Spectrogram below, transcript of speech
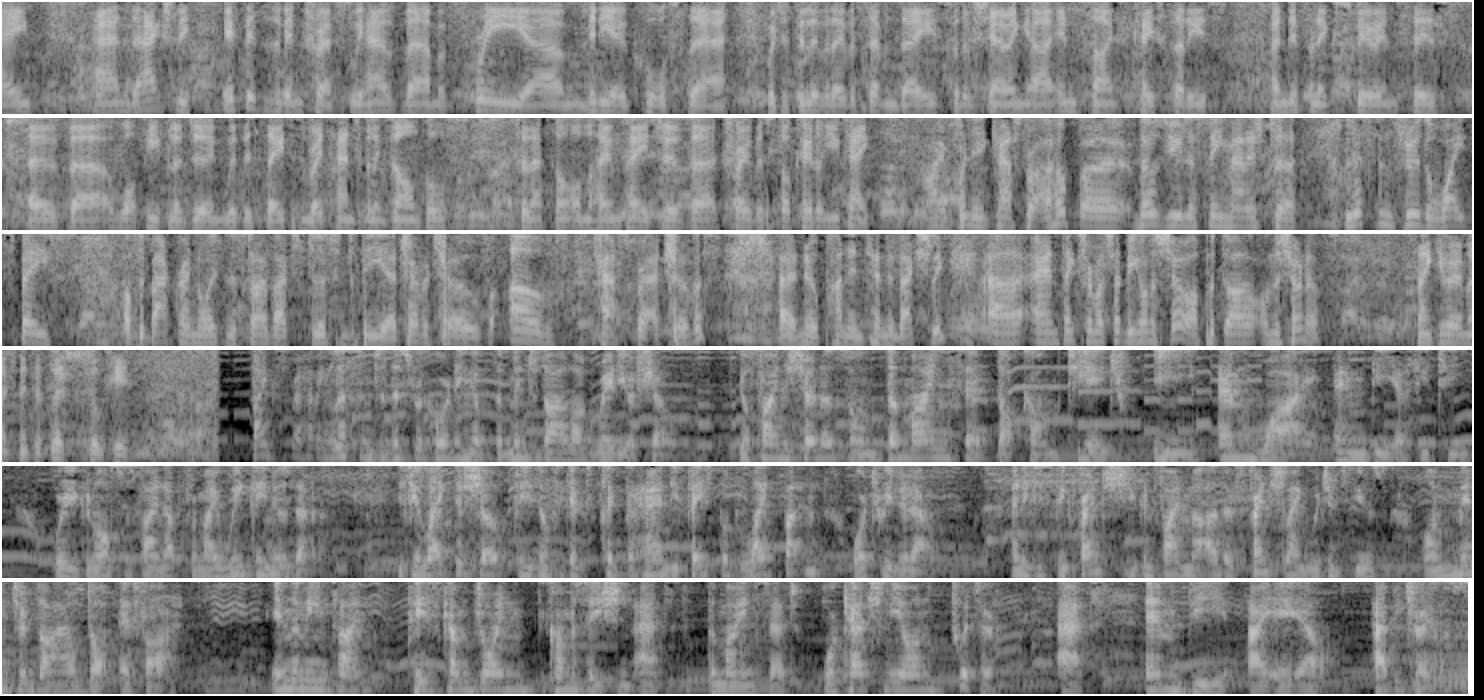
And actually, if this is of interest, we have um, a free um, video course there, which is delivered over seven days, sort of sharing uh, insights, case studies, and different experiences of, uh, of, what people are doing with this data, some very tangible examples. So that's on, on the homepage of uh, trovus.co.uk. All right, brilliant, Caspar. I hope uh, those of you listening managed to listen through the white space of the background noise in the Starbucks to listen to the uh, Trevor Trove of Caspar at Trovus. Uh, no pun intended, actually. Uh, and thanks very much for being on the show. I'll put that on the show notes. Thank you very much, Minter. Pleasure to talk to you. Thanks for having listened to this recording of the Minter Dialogue radio show. You'll find the show notes on themyndset.com, T H E M Y N D S E T, where you can also sign up for my weekly newsletter. If you like the show, please don't forget to click the handy Facebook like button or tweet it out. And if you speak French, you can find my other French language interviews on minterdial.fr. In the meantime, please come join the conversation at The Myndset or catch me on Twitter at MDIAL. Happy trails.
